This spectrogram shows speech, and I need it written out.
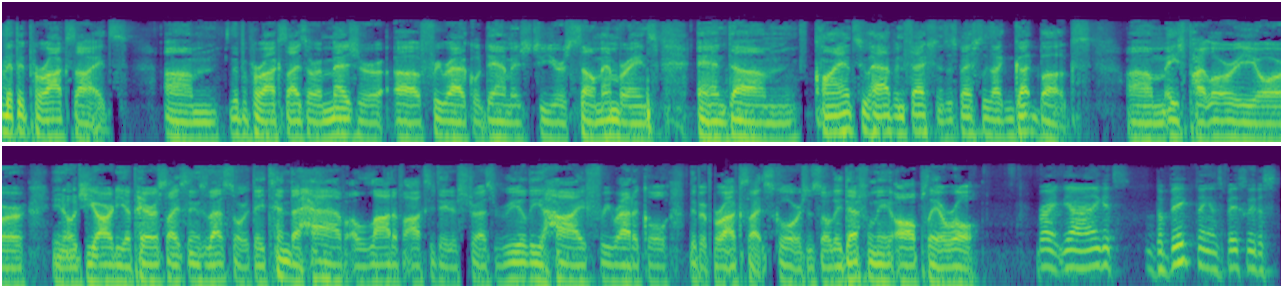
lipid peroxides. Um, lipid peroxides are a measure of free radical damage to your cell membranes, and um, clients who have infections, especially like gut bugs, um, H. pylori or, you know, Giardia parasites, things of that sort, they tend to have a lot of oxidative stress, really high free radical lipid peroxide scores. And so they definitely all play a role. Right. Yeah. I think it's the big thing is basically just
